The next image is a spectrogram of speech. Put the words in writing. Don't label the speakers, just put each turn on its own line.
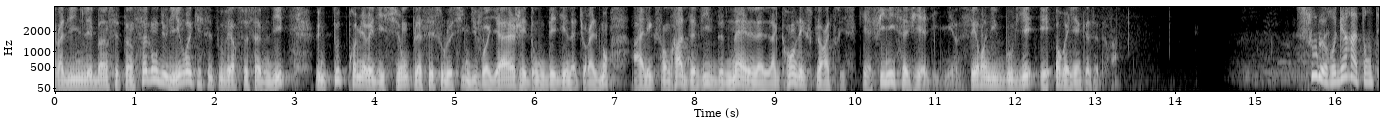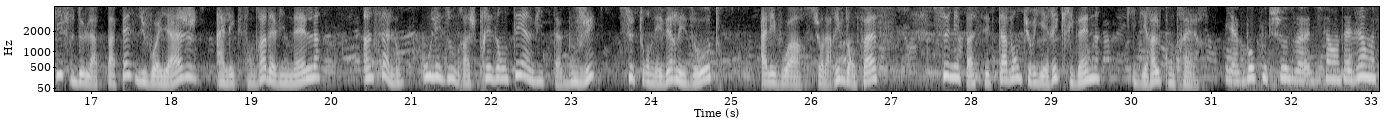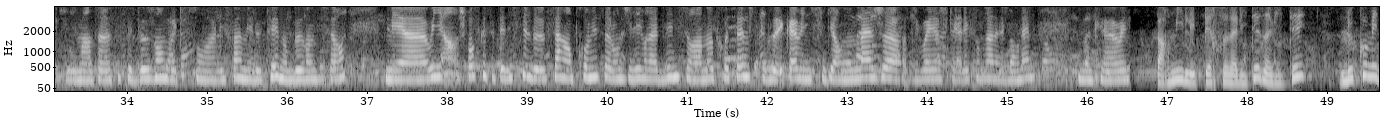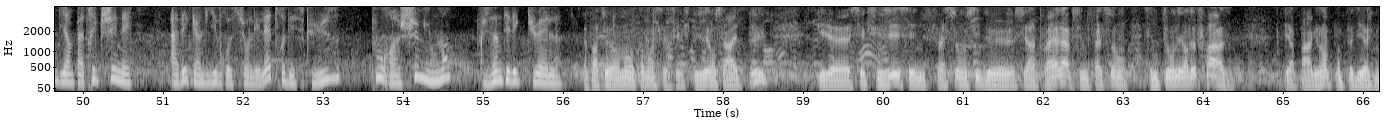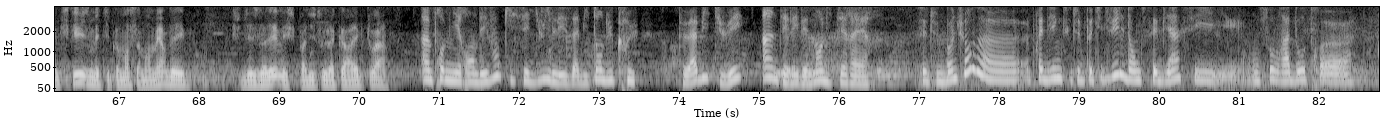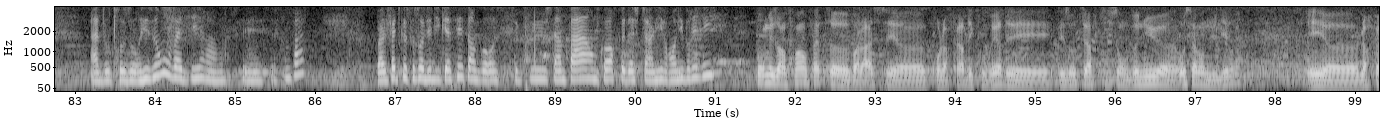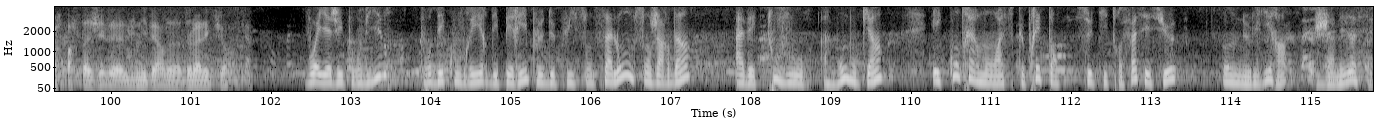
À les bains c'est un salon du livre qui s'est ouvert ce samedi. Une toute première édition placée sous le signe du voyage et donc dédiée naturellement à Alexandra David Nel, la grande exploratrice qui a fini sa vie à Digne. Véronique Bouvier et Aurélien Casanova.
Sous le regard attentif de la papesse du voyage, Alexandra Davinel, un salon où les ouvrages présentés invitent à bouger, se tourner vers les autres, aller voir sur la rive d'en face. Ce n'est pas cette aventurière écrivaine qui dira le contraire.
Il y a beaucoup de choses euh, différentes à dire. Moi, ce qui m'a intéressé, c'est deux angles qui sont euh, les femmes et le thé, donc deux angles différents. Mais euh, oui, hein, je pense que c'était difficile de faire un premier salon du livre à Digne sur un autre thème, puisque vous avez quand même une figure majeure du voyage qui est Alexandra Navinel. Donc oui.
Parmi les personnalités invitées, le comédien Patrick Chenet, avec un livre sur les lettres d'excuses pour un cheminement plus intellectuel.
À partir du moment où on commence à s'excuser, on ne s'arrête plus. Puis euh, s'excuser, c'est une façon aussi de. C'est un préalable, c'est une façon, c'est une tournure de phrase. par exemple, on peut dire je m'excuse, mais tu commences à m'emmerder. Je suis désolé, mais je suis pas du tout d'accord avec toi.
Un premier rendez-vous qui séduit les habitants du cru, peu habitués à un tel événement littéraire.
C'est une bonne chose. Euh, Preding, c'est une petite ville, donc c'est bien si on s'ouvre à d'autres, euh, à d'autres horizons, on va dire. C'est sympa. Bah, le fait que ce soit dédicacé, c'est encore c'est plus sympa encore que d'acheter un livre en librairie.
Pour mes enfants, en fait, euh, voilà, c'est euh, pour leur faire découvrir des, auteurs qui sont venus euh, au salon du livre et leur faire partager l'univers de, de la lecture.
Voyager pour vivre, pour découvrir des périples depuis son salon ou son jardin, avec toujours un bon bouquin, et contrairement à ce que prétend ce titre facétieux, on ne lira jamais assez.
